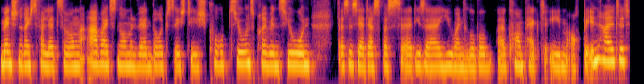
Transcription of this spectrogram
Menschenrechtsverletzungen, Arbeitsnormen werden berücksichtigt, Korruptionsprävention. Das ist ja das, was äh, dieser UN Global äh, Compact eben auch beinhaltet.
